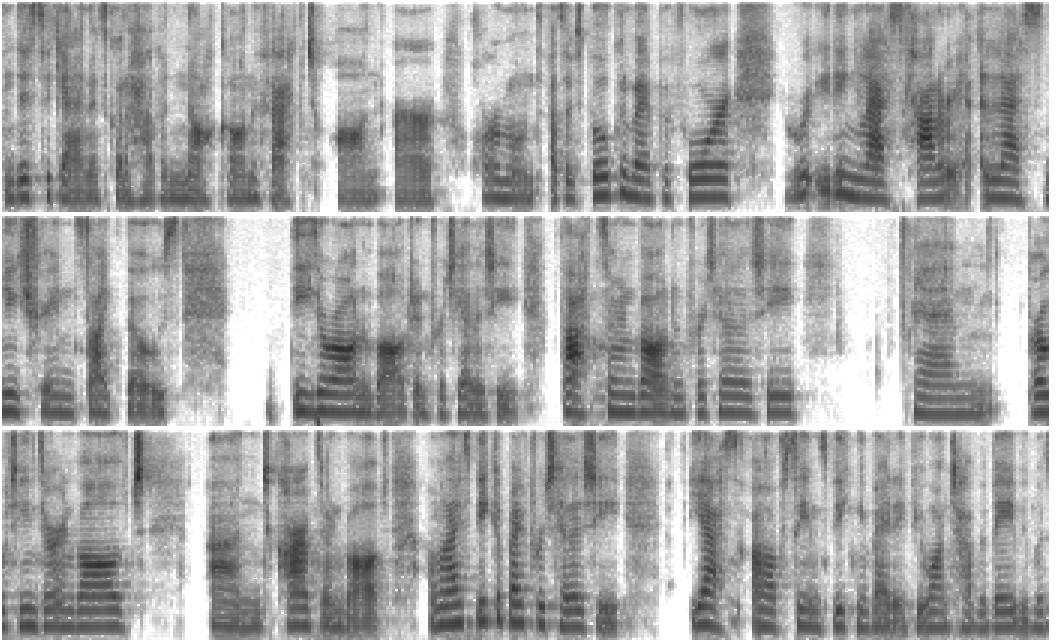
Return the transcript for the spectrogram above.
And this again is going to have a knock on effect on our hormones. As I've spoken about before, we're eating less calorie, less nutrients like those. These are all involved in fertility. Fats are involved in fertility. Um, proteins are involved and carbs are involved. And when I speak about fertility, yes, obviously I'm speaking about if you want to have a baby, but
